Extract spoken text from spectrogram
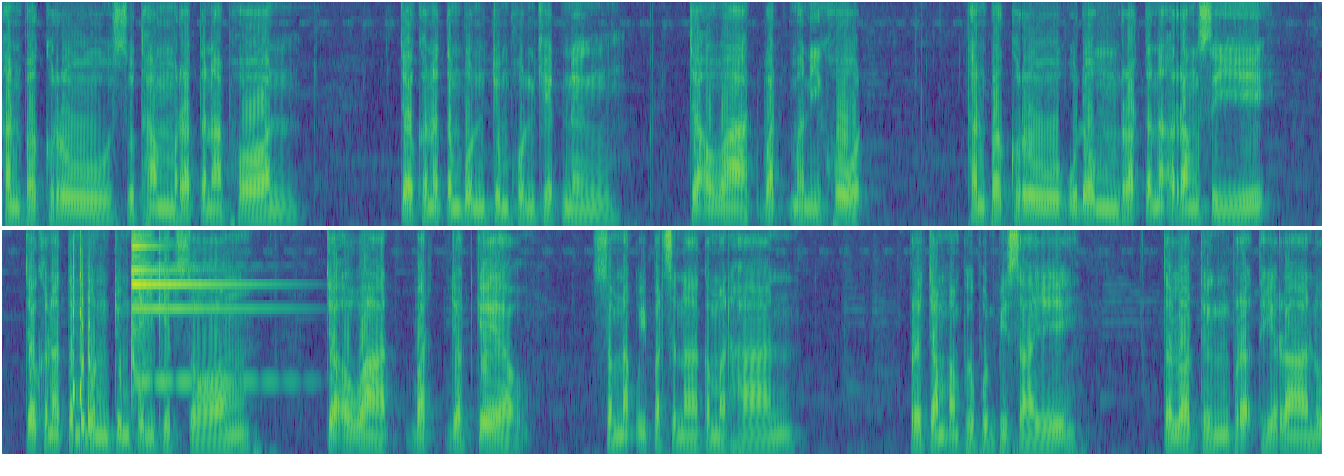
ท่านพระครูสุธรรมรัตนาพร เจ้าคณะตำบลจุมพลเขตหนึ่งเจ้าอาวาสวัดมณีโคตท่านพระครูอุดมรัตนรังสี เจ้าคณะตำบลจุมพลเขตสองเจ้าอาวาสวัดยอดแก้ว สำนักวิปัสสนากรรมฐาน ประจำอำเภอพลพิสัย ตลอดถึงพระเถรานุ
